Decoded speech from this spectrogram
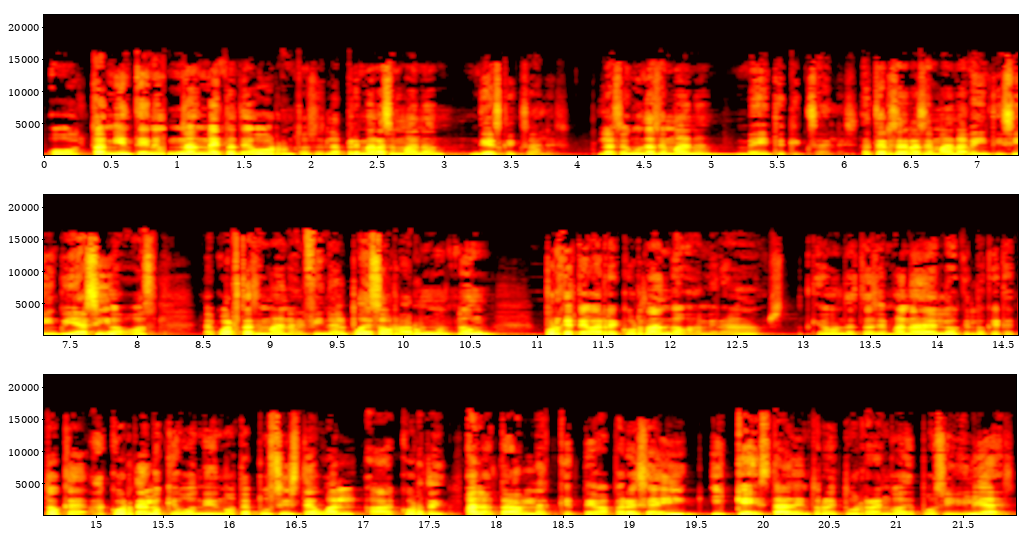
o también tiene unas metas de ahorro. Entonces, la primera semana, 10 quetzales. La segunda semana, 20 quetzales. La tercera semana, 25. Y así vamos. La cuarta semana, al final puedes ahorrar un montón porque te va recordando. Ah, mira, ¿qué onda esta semana? Lo que, lo que te toca, acorde a lo que vos mismo te pusiste o al, acorde a la tabla que te aparece ahí y que está dentro de tu rango de posibilidades.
